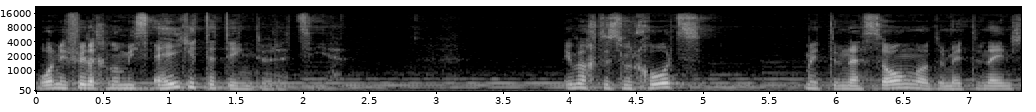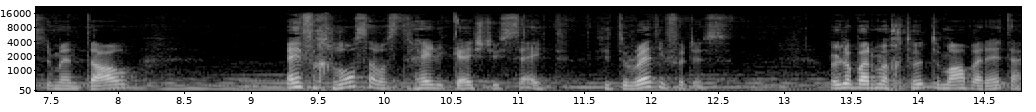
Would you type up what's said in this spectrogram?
Wo ich vielleicht noch mein eigenes Ding durchziehe? Ich möchte, dass wir kurz mit einem Song oder mit einem Instrumental einfach hören, was der Heilige Geist uns sagt. Seid ihr ready für das? Ich glaube, er möchte heute Abend reden.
